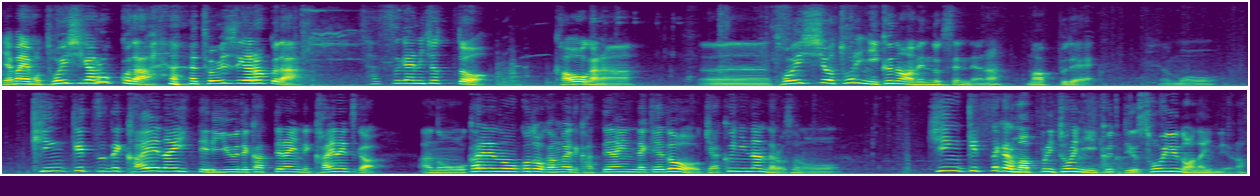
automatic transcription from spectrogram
やばいもう砥石が6個だ。砥石が6個だ。さすがにちょっと買おうかな。うーん砥石を取りに行くのはめんどくせえんだよな。マップで。もう金欠で買えないって理由で買ってないんで買えないっつうかあのお金のことを考えて買ってないんだけど逆になんだろうその金欠だからマップに取りに行くっていうそういうのはないんだよな。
